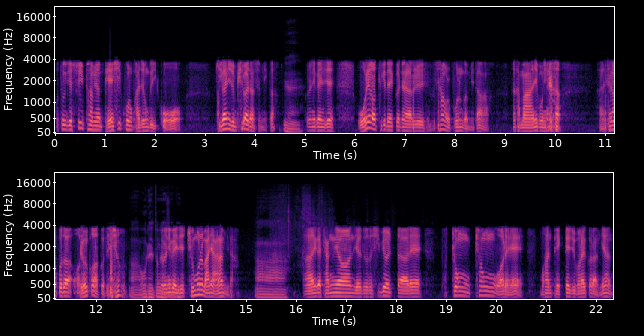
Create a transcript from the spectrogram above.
보통 이제 수입하면 배식 오는 과정도 있고 기간이 좀 필요하지 않습니까? 예. 그러니까 이제 올해 어떻게 될 거냐를 상황을 보는 겁니다. 가만히 보니까 아, 생각보다 어려울 것 같거든요. 아, 올해도 그러니까 여전히. 이제 주문을 많이 안 합니다. 아, 아, 그러니까 작년 예를 들어서 12월 달에 보통 평월에 뭐 한 100대 주문할 거라면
